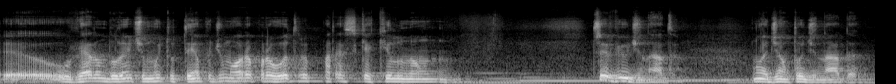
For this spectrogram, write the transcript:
é, houveram durante muito tempo, de uma hora para outra, parece que aquilo não serviu de nada, não adiantou de nada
